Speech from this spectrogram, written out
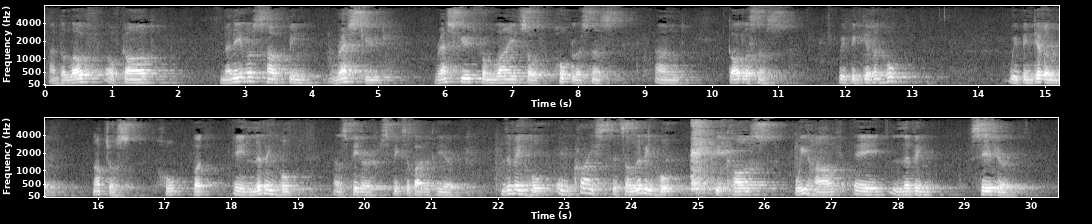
and the love of God, many of us have been rescued, rescued from lives of hopelessness and godlessness. We've been given hope. We've been given not just hope, but a living hope, as Peter speaks about it here. Living hope in Christ. It's a living hope because we have a living Saviour,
